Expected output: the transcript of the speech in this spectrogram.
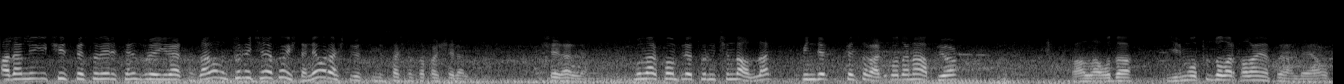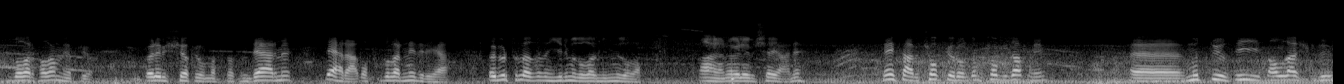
adam diyor ki 200 peso verirseniz buraya girersiniz. Ama bunu turun içine koy işte. Ne uğraştırıyorsun saçma sapan şeylerle? şeylerle. Bunlar komple turun içinde aldılar. 1400 peso verdik. O da ne yapıyor? Vallahi o da 20-30 dolar falan yapıyor herhalde ya. 30 dolar falan mı yapıyor? Öyle bir şey yapıyor olması lazım. Değer mi? Değer abi. 30 dolar nedir ya? Öbür turlar zaten 20 dolar 20 dolar. Aynen öyle bir şey yani. Neyse abi çok yoruldum. Çok uzatmayayım. Ee, mutluyuz, iyiyiz. Allah'a şükür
